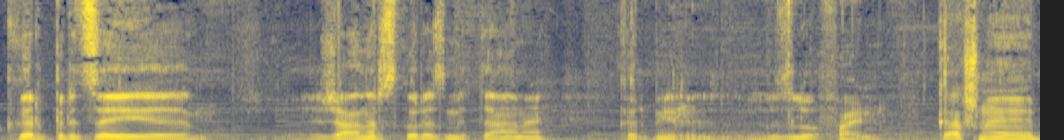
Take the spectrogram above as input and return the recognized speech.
kar precej eh, žanrsko razmetane, kar mi je zelo fajn. Kakšno je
